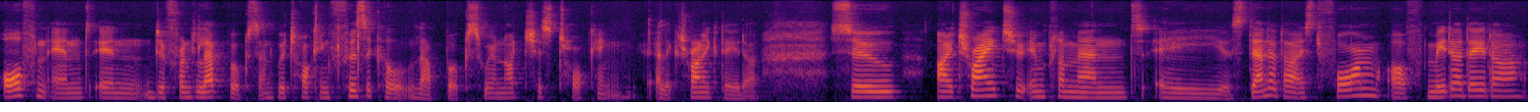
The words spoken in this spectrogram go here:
often end in different lab books and we're talking physical lab books, we're not just talking electronic data. So I try to implement a standardized form of metadata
